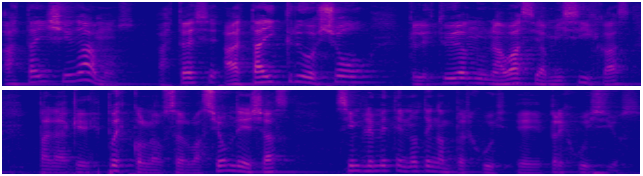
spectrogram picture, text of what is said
Hasta ahí llegamos, hasta, ese- hasta ahí creo yo que le estoy dando una base a mis hijas para que después con la observación de ellas simplemente no tengan eh, prejuicios.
